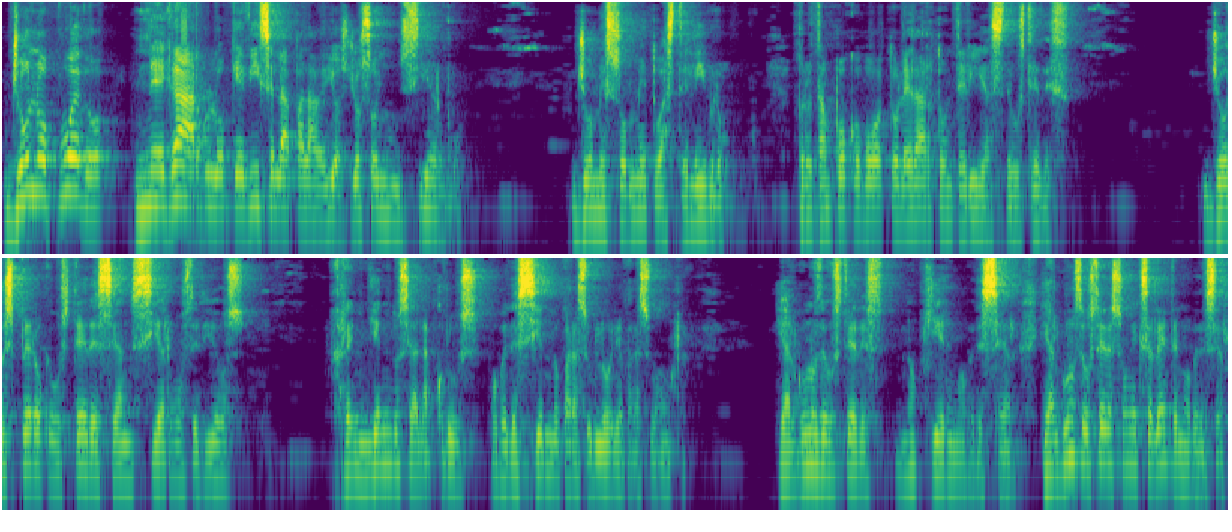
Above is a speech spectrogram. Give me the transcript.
yo no puedo negar lo que dice la palabra de Dios. Yo soy un siervo. Yo me someto a este libro, pero tampoco voy a tolerar tonterías de ustedes. Yo espero que ustedes sean siervos de Dios, rendiéndose a la cruz, obedeciendo para su gloria, para su honra. Y algunos de ustedes no quieren obedecer. Y algunos de ustedes son excelentes en obedecer.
